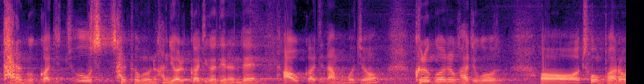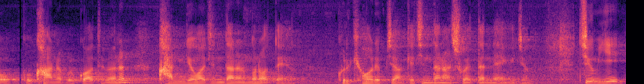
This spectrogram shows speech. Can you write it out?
다른 것까지 쭉 살펴보면 한 10가지가 되는데 9가지 남은 거죠. 그런 거를 가지고 어, 초음파로 그 간을 볼 것 같으면은 간경화 진단하는 건 어때요? 그렇게 어렵지 않게 진단할 수가 있다는 내용이죠. 지금 이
